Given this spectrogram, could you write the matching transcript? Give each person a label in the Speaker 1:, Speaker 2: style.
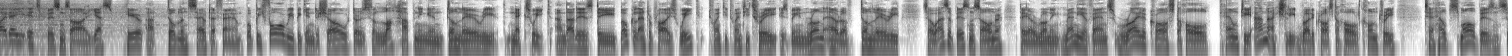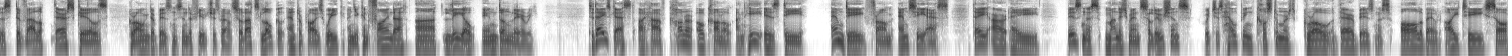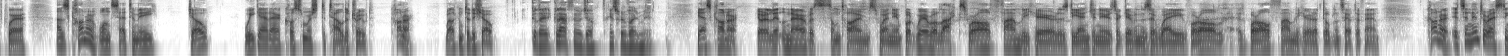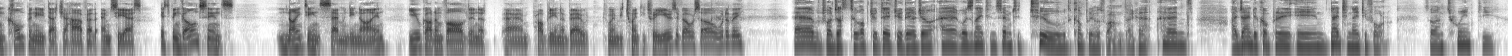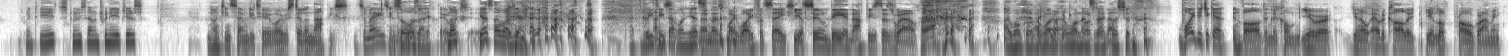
Speaker 1: Friday, it's Business Eye, yes, here at Dublin South FM. But before we begin the show, there's a lot happening in Dun Laoghaire next week, and that is the Local Enterprise Week 2023 is being run out of Dun Laoghaire. So, as a business owner, they are running many events right across the whole county and actually right across the whole country to help small businesses develop their skills growing their business in the future as well. So that's Local Enterprise Week, and you can find that at Leo in Dun Laoghaire. Today's guest, I have Connor O'Connell, and he is the MD from MCS. They are a business management solutions which is helping customers grow their business, all about IT, software. As Connor once said to me, Joe, we get our customers to tell the truth. Connor, welcome to the show.
Speaker 2: Good, uh, good afternoon, Joe. Thanks for inviting me.
Speaker 1: Yes, Connor, you're a little nervous sometimes when you, but we're relaxed. We're all family here as the engineers are giving us a wave. We're all we're all family here at Dublin South FM. Connor, it's an interesting company that you have at MCS. It's been going since 1979. You got involved in it um, probably in about maybe 23 years ago or so, would it be?
Speaker 2: Uh, well, just to update you there, Joe, uh, it was 1972 the company was formed, okay? and I joined the company in 1994. So in 20, 28, 27, 28 years.
Speaker 1: 1972, I was still in nappies. It's amazing.
Speaker 2: So was
Speaker 1: it?
Speaker 2: I. No, yes, I was. Yeah. I have to rethink and, that one. Yes.
Speaker 1: And as my wife would say, she'll soon be in nappies as well.
Speaker 2: I won't go. I won't. I won't answer that, that question.
Speaker 1: Why did you get involved in the company? You were, you know, out of college. You loved programming.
